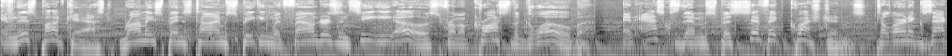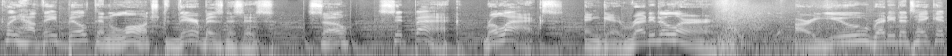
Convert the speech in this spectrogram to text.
In this podcast, Rami spends time speaking with founders and CEOs from across the globe and asks them specific questions to learn exactly how they built and launched their businesses. So, sit back, relax, and get ready to learn. Are you ready to take it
